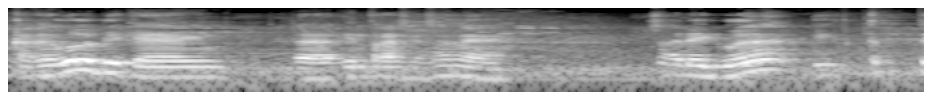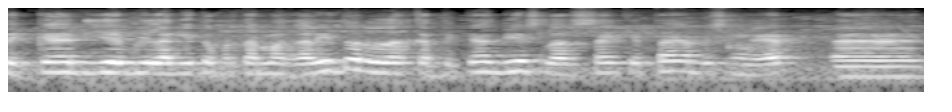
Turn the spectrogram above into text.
kakak gue lebih kayak eh, interest ke sana terus adek gue ketika dia bilang itu pertama kali itu adalah ketika dia selesai kita habis ngeliat eh,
